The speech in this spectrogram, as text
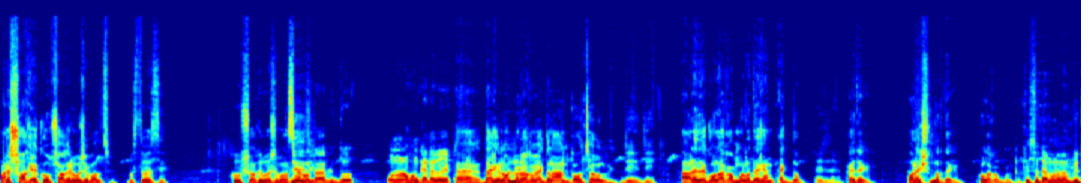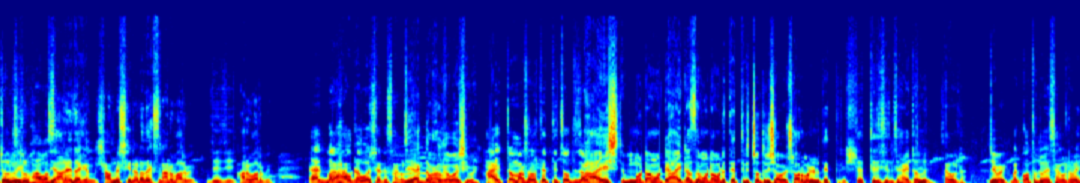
মানে শখে খুব শখের বসে বলছে বুঝতে পারছি। খুব শখের বসে বলা জি, জি। ছাগলটা কিন্তু অন্যরকম ক্যাটাগরি হ্যাঁ দেখেন অন্যরকম একদম আনকমন ছাগল ভাই। জি জি। আর এই যে গোলা কম্বল দেখেন একদম। এই দেখেন। এই দেখেন অনেক সুন্দর দেখেন। গোলা কম্বলটা। কিছুটা মনে করেন বিটল বিটল ভাব আছে। আর দেখেন সামনে সিনাটা দেখছেন আরও বাড়বে। জি জি। আরও বাড়বে। একবারে হালকা বয়সে একটা ছাগল। জি একদম হালকা বয়সী ভাই। হাইটটাও মাসালা তেত্রিশ চৌত্রিশ যাবে হাইস্ট মোটামুটি হাইট আছে মোটামুটি তেত্রিশ চৌত্রিশ হবে সর্বনিম্ন তেত্রিশ। তেত্রিশ ইঞ্চি হাইট হবে ছাগলটা। জি ভাই। ভাই কত নেবে ছাগলটা ভাই?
